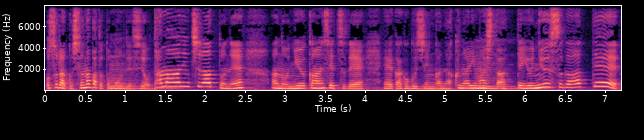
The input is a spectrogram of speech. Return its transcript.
おそらく知らなかったと思うんですよ、たまにちらっとねあの入管施設で、えー外国人が亡くなりましたっていうニュースがあって、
